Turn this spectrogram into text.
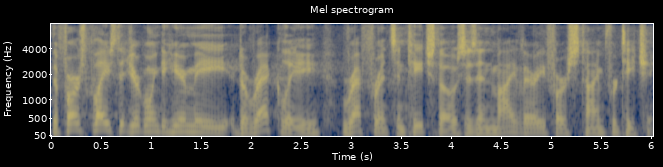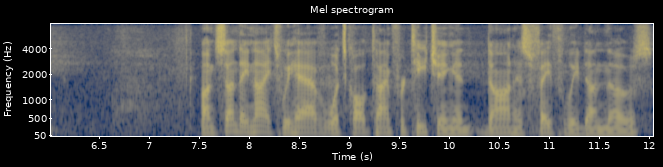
The first place that you're going to hear me directly reference and teach those is in my very first time for teaching. On Sunday nights, we have what's called time for teaching, and Don has faithfully done those.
